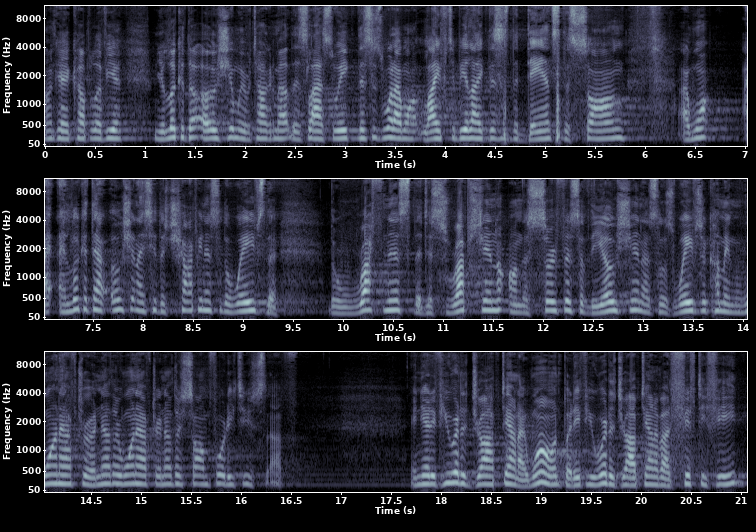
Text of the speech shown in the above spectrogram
Okay, a couple of you. When you look at the ocean, we were talking about this last week. This is what I want life to be like. This is the dance, the song. I want. I, I look at that ocean. I see the choppiness of the waves, the the roughness, the disruption on the surface of the ocean as those waves are coming one after another, one after another, Psalm 42 stuff. And yet, if you were to drop down, I won't, but if you were to drop down about 50 feet,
